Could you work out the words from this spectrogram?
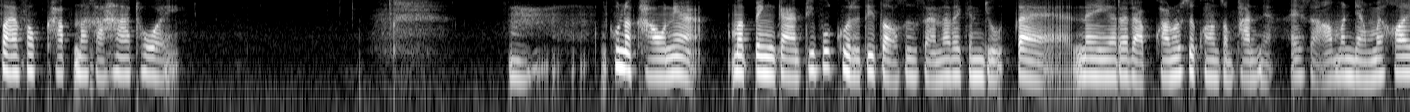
Five of Cup นะคะห้าถ้วยคุณกับเขาเนี่ยมันเป็นการที่พูดคุยหรือติดต่อสื่อสารอะไรกันอยู่ แต่ในระดับความรู้สึกความสัมพันธ์เนี่ยไอ้สาวมันยังไม่ค่อย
